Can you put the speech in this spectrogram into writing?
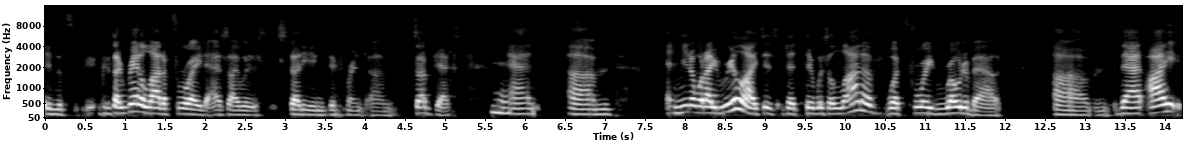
In the because I read a lot of Freud as I was studying different um, subjects, mm-hmm. and um, and you know what I realized is that there was a lot of what Freud wrote about um, that I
